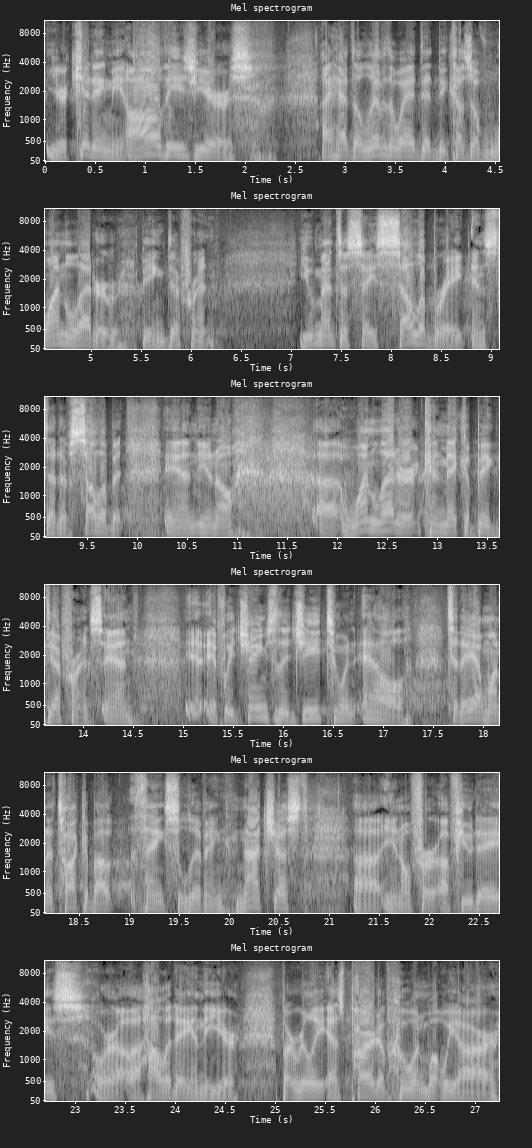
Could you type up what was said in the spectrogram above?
You're kidding me. All these years, I had to live the way I did because of one letter being different you meant to say celebrate instead of celibate. And, you know, uh, one letter can make a big difference. And if we change the G to an L, today I want to talk about thanks living, not just, uh, you know, for a few days or a, a, holiday in the year, but really as part of who and what we are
